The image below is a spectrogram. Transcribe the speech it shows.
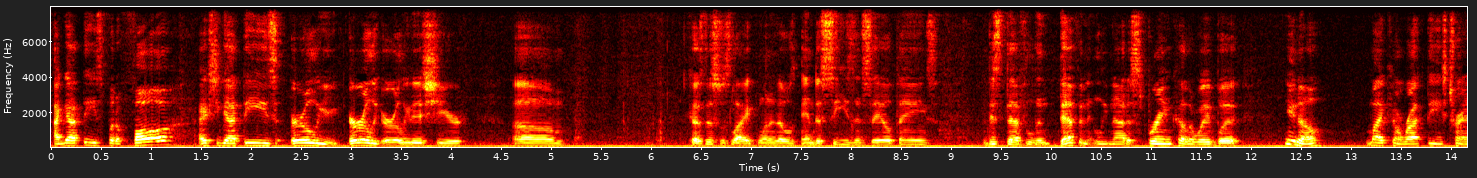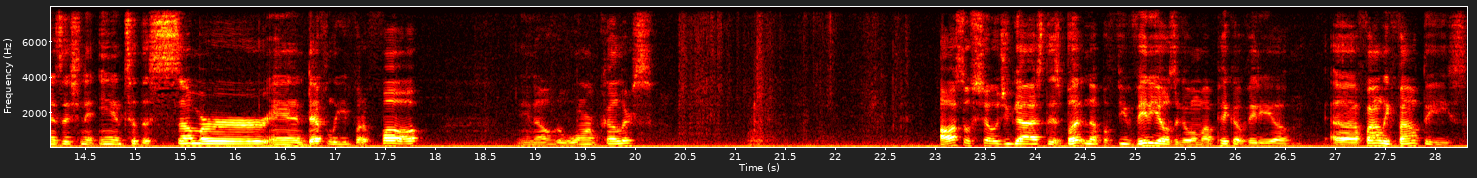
I got these for the fall. I actually got these early, early, early this year, um, because this was like one of those end of season sale things. This definitely, definitely not a spring colorway, but you know, might can rock these transitioning into the summer and definitely for the fall. You know, the warm colors. I also showed you guys this button up a few videos ago in my pickup video. Uh, I finally found these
